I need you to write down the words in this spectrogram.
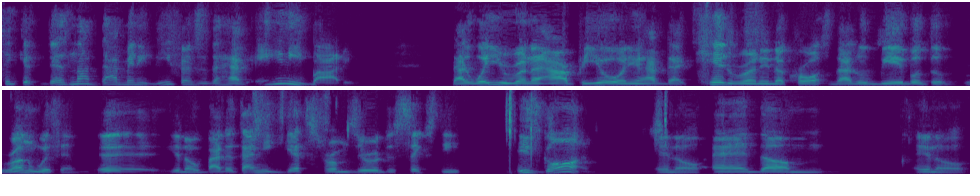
think it, there's not that many defenses that have anybody. That way you run an RPO and you have that kid running across that will be able to run with him. Uh, you know, by the time he gets from zero to sixty, he's gone. You know, and um, you know,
